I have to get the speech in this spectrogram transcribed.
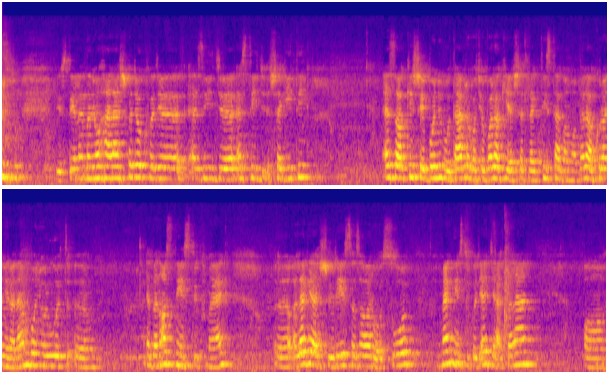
és tényleg nagyon hálás vagyok, hogy ez így, ezt így segítik. Ez a kicsit bonyolult ábra, vagy ha valaki esetleg tisztában van vele, akkor annyira nem bonyolult. Ebben azt néztük meg, a legelső rész az arról szól, megnéztük, hogy egyáltalán a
